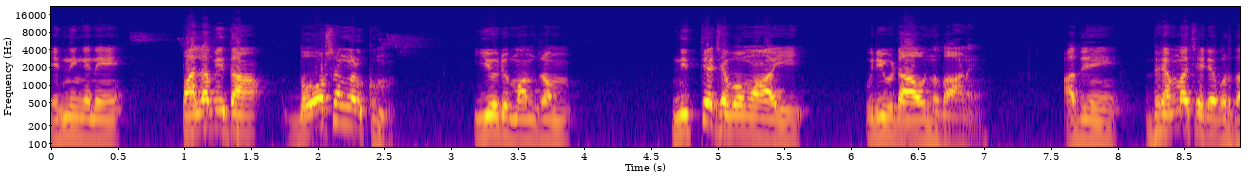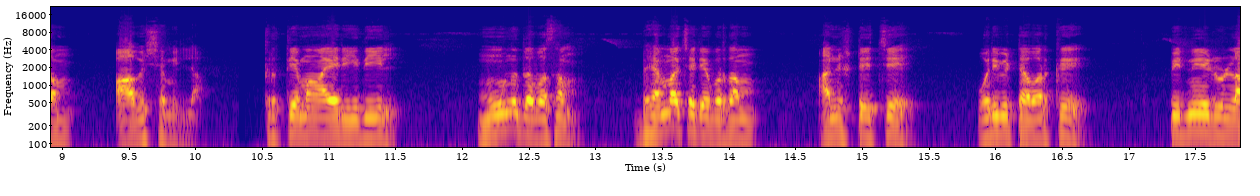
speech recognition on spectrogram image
എന്നിങ്ങനെ പലവിധ ദോഷങ്ങൾക്കും ഈ ഒരു മന്ത്രം നിത്യജപമായി ഉരുവിടാവുന്നതാണ്. അതിന് ബ്രഹ്മചര്യവ്രതം ആവശ്യമില്ല. കൃത്യമായ രീതിയിൽ മൂന്ന് ദിവസം ബ്രഹ്മചര്യവ്രതം അനുഷ്ഠിച്ച് ഒരുവിട്ടവർക്ക് പിന്നീടുള്ള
